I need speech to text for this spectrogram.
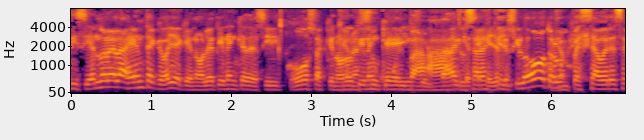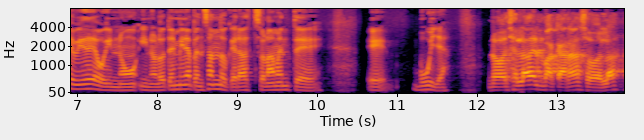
Diciéndole a la gente que, oye, que no le tienen que decir cosas, que no Que lo no tienen que insultar, Ah, tú que aquello, que que si lo otro. Yo empecé a ver ese video y no, y no lo terminé pensando que era solamente eh, bulla. No, esa es la del macanazo, ¿verdad?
